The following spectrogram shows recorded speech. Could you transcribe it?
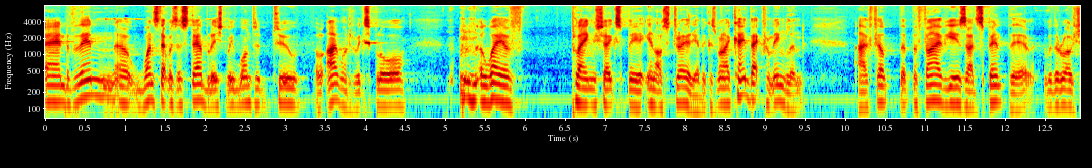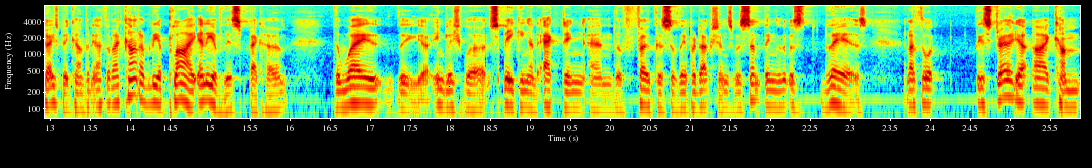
and then, uh, once that was established, we wanted to, or I wanted to explore a way of playing Shakespeare in Australia. Because when I came back from England, I felt that the five years I'd spent there with the Royal Shakespeare Company, I thought I can't really apply any of this back home the way the uh, English were speaking and acting and the focus of their productions was something that was theirs. And I thought, the Australia I, come,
